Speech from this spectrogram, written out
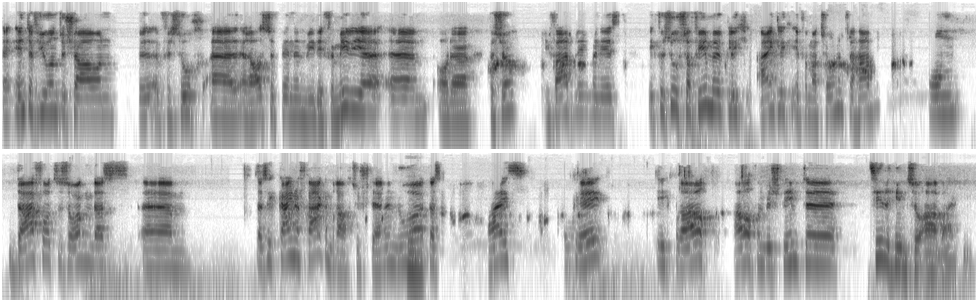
äh, Interviews zu schauen, versuche äh, herauszufinden, wie die Familie ähm, oder Person, Privatleben ist. Ich versuche so viel möglich eigentlich Informationen zu haben, um davor zu sorgen, dass, ähm, dass ich keine Fragen brauche zu stellen, nur mhm. dass ich weiß, okay, ich brauche auf ein bestimmtes Ziel hinzuarbeiten.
